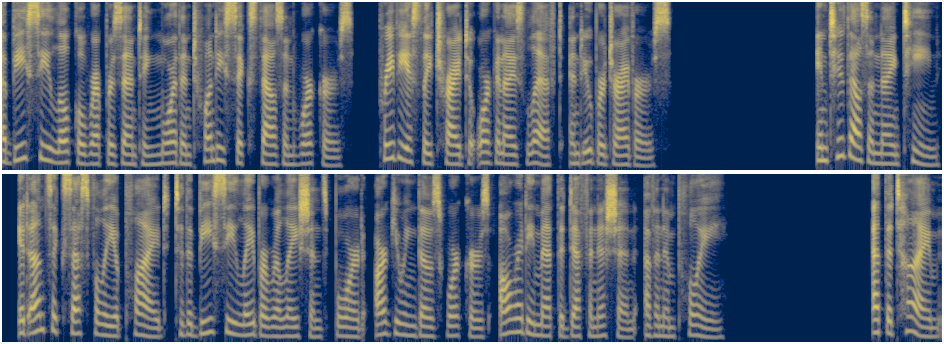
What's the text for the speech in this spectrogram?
a BC local representing more than 26,000 workers, previously tried to organize Lyft and Uber drivers. In 2019, it unsuccessfully applied to the BC Labour Relations Board, arguing those workers already met the definition of an employee. At the time,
